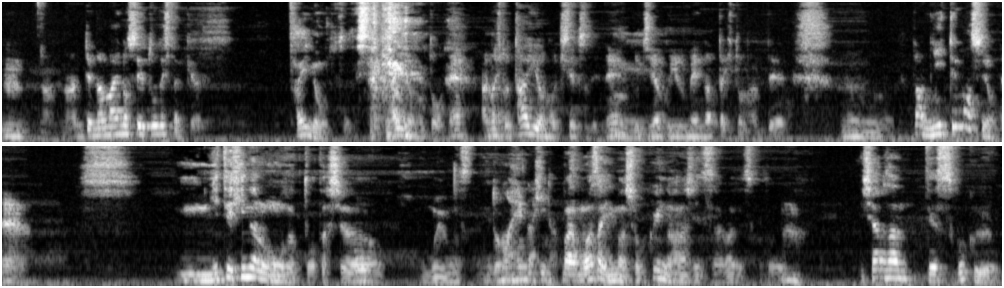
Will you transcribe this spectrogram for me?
うん。ななんて名前の政党でしたっけ？太陽のことでしたっけ？太陽の塔ね。あの人太陽の季節でね、うん一躍有名になった人なんで。うん。だ似てますよね。うん似て非なるものだと私は思いますね。どの辺が非なの？まあ、まさに今職員の話につながるんですけど、うん。石原さんってすごく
